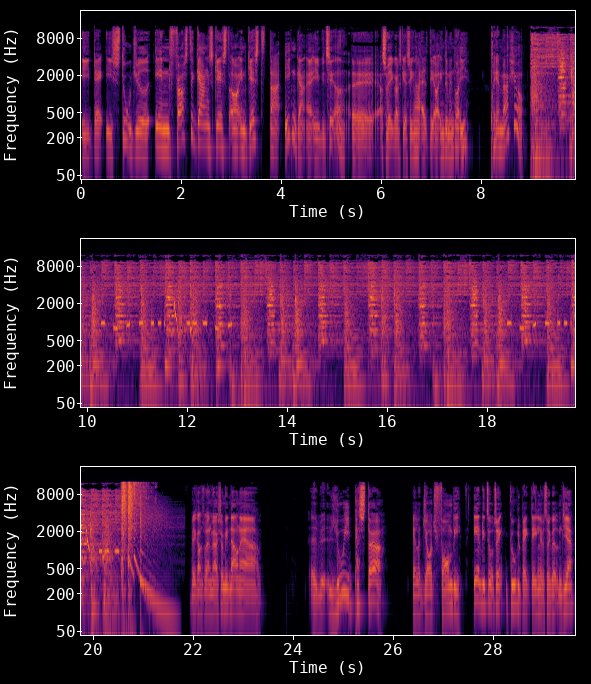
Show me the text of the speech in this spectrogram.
i dag i studiet en førstegangsgæst, og en gæst, der ikke engang er inviteret. Øh, og så ved jeg ikke, hvad der sker senere. Alt det og intet mindre i Brian Mørk Show. Velkommen til Brian Mørk Show. Mit navn er øh, Louis Pasteur, eller George Formby. En af de to ting. Google begge delene, hvis du ikke ved, hvem de er.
